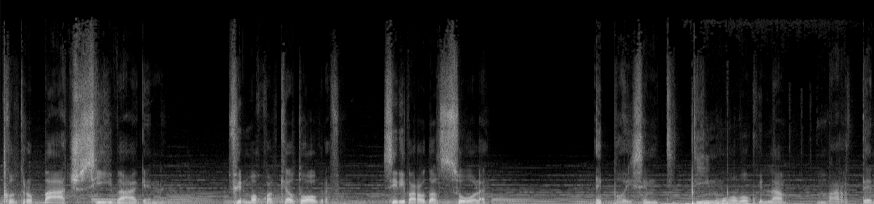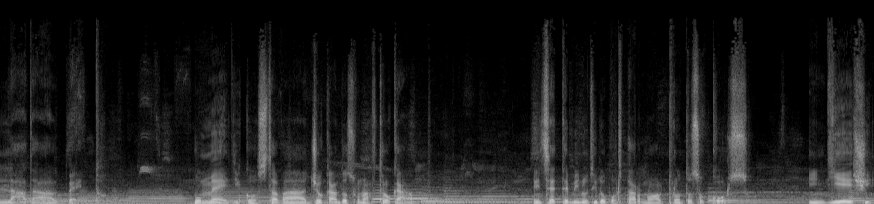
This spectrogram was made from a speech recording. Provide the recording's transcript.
contro Bach Seawagen, firmò qualche autografo, si riparò dal sole e poi sentì di nuovo quella martellata al petto. Un medico stava giocando su un altro campo e in sette minuti lo portarono al pronto soccorso. In dieci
